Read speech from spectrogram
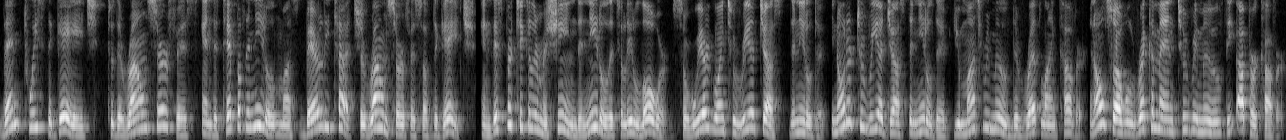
Then twist the gauge to the round surface and the tip of the needle must barely touch the round surface of the gauge. In this particular machine, the needle is a little lower, so we are going to readjust the needle dip. In order to readjust the needle dip, you must remove the red line cover. And also I will recommend to remove the upper cover.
